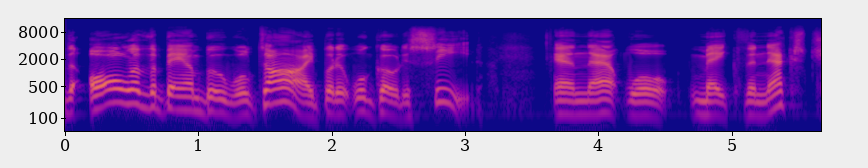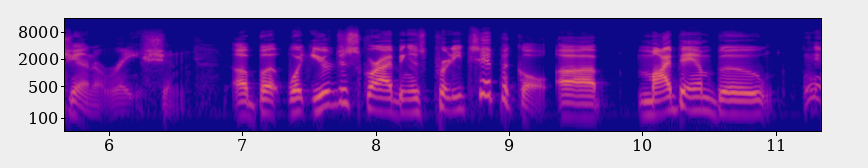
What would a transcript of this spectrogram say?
the, all of the bamboo will die, but it will go to seed. And that will make the next generation. Uh, but what you're describing is pretty typical. Uh, my bamboo, eh,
